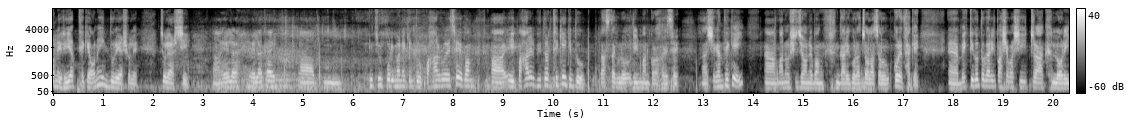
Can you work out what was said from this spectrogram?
অনেক রিয়াদ থেকে অনেক দূরে আসলে চলে আসছি। এলা, এলাকায় প্রচুর পরিমাণে কিন্তু পাহাড় রয়েছে এবং এই পাহাড়ের ভিতর থেকেই কিন্তু রাস্তাগুলো নির্মাণ করা হয়েছে। সেখান থেকেই মানুষজন এবং গাড়ি ঘোড়া চলাচল করে থাকে। ব্যক্তিগত গাড়ির পাশাপাশি ট্রাক, লরি,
